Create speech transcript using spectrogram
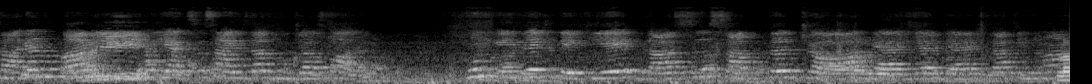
सारे एक्सरसाइज का दूजा सवाल है। हम इन देखिए दस सत्त चार डैश डैश का किन्ना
